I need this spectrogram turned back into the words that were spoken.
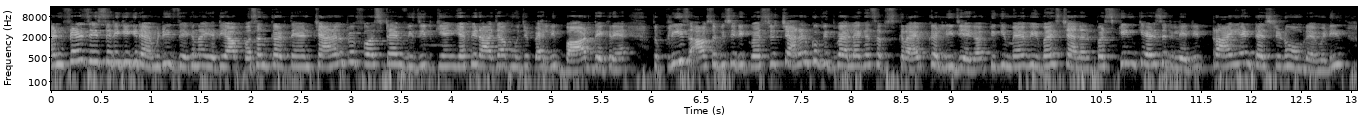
एंड फ्रेंड्स इस तरीके की रेमेडीज देखना यदि आप पसंद करते हैं चैनल पर फ़र्स्ट टाइम विज़िट किए या फिर आज आप मुझे पहली बार देख रहे हैं तो प्लीज़ आप सभी से रिक्वेस्ट है चैनल को विद बेल आइकन सब्सक्राइब कर लीजिएगा क्योंकि मैं विवा इस चैनल पर स्किन केयर से related tried and tested home remedies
